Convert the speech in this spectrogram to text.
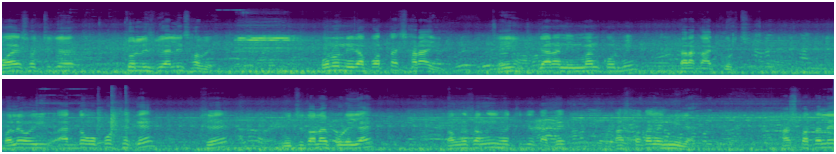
বয়স হচ্ছে যে চল্লিশ বিয়াল্লিশ হবে। কোনো নিরাপত্তা ছাড়াই এই যারা নির্মাণ কর্মী তারা কাজ করছে। ফলে ওই একদম ওপর থেকে সে নিচুতলায় পড়ে যায়। সঙ্গে সঙ্গেই হচ্ছে যে তাকে হাসপাতালে নিয়ে যায়। হাসপাতালে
